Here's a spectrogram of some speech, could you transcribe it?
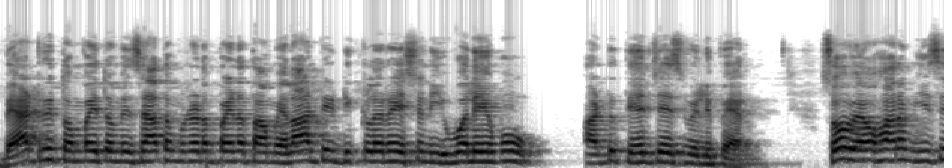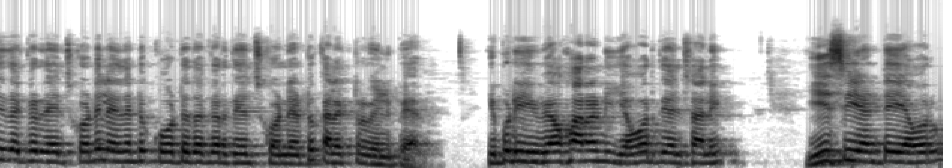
బ్యాటరీ తొంభై తొమ్మిది శాతం ఉండడం పైన తాము ఎలాంటి డిక్లరేషన్ ఇవ్వలేము అంటూ తేల్చేసి వెళ్ళిపోయారు. సో వ్యవహారం ఈసీ దగ్గర తేల్చుకోండి లేదంటే కోర్టు దగ్గర తేల్చుకోండి అంటూ కలెక్టర్ వెళ్ళిపోయారు. ఇప్పుడు ఈ వ్యవహారాన్ని ఎవరు తేల్చాలి? ఈసీ అంటే ఎవరు?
